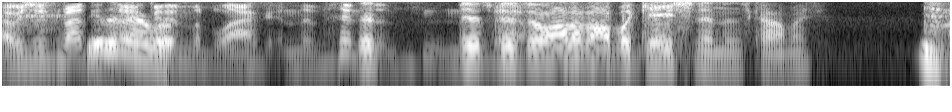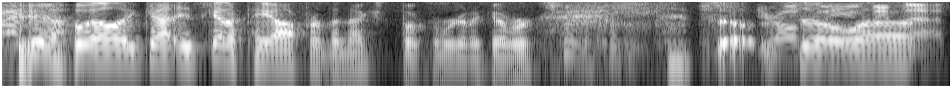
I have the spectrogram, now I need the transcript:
I was just about to Yeah, say then I it wrote- in the black in the, in There- the, in the there- there's a lot of obligation in this comic. yeah, well, it got it's got to pay off for the next book that we're going to cover. So, You're also so uh, that.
